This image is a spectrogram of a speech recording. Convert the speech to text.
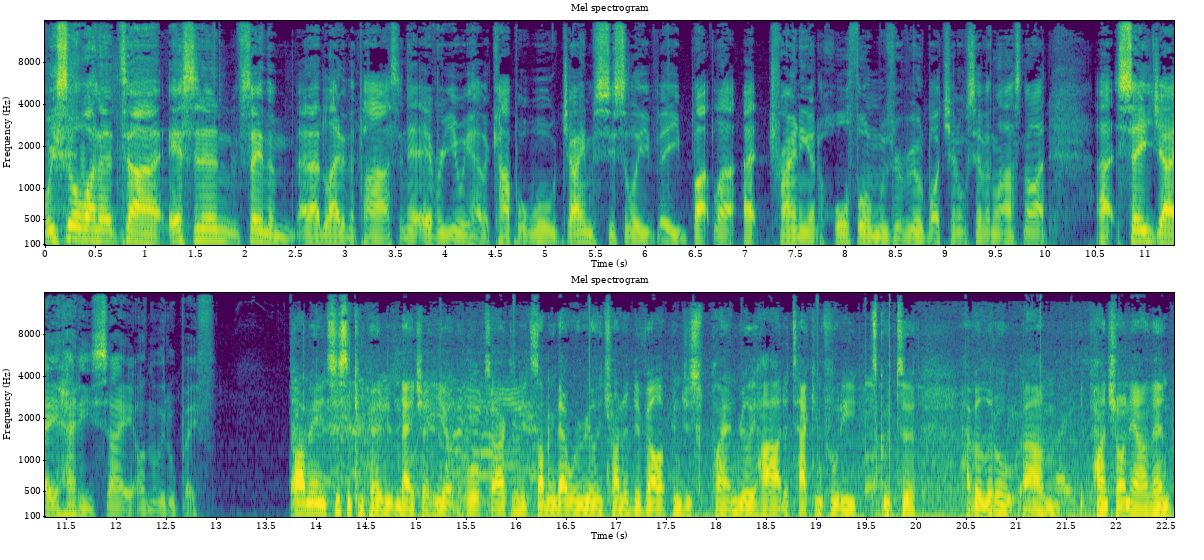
we saw one at uh, Essendon. We've seen them at Adelaide in the past, and every year we have a couple. Well, James Sicily v Butler at training at Hawthorn was revealed by Channel Seven last night. Uh, CJ had his say on the little beef. I mean, it's just a competitive nature here at the Hawks. I reckon it's something that we're really trying to develop and just playing really hard, attacking footy. It's good to have a little um, punch on now and then.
